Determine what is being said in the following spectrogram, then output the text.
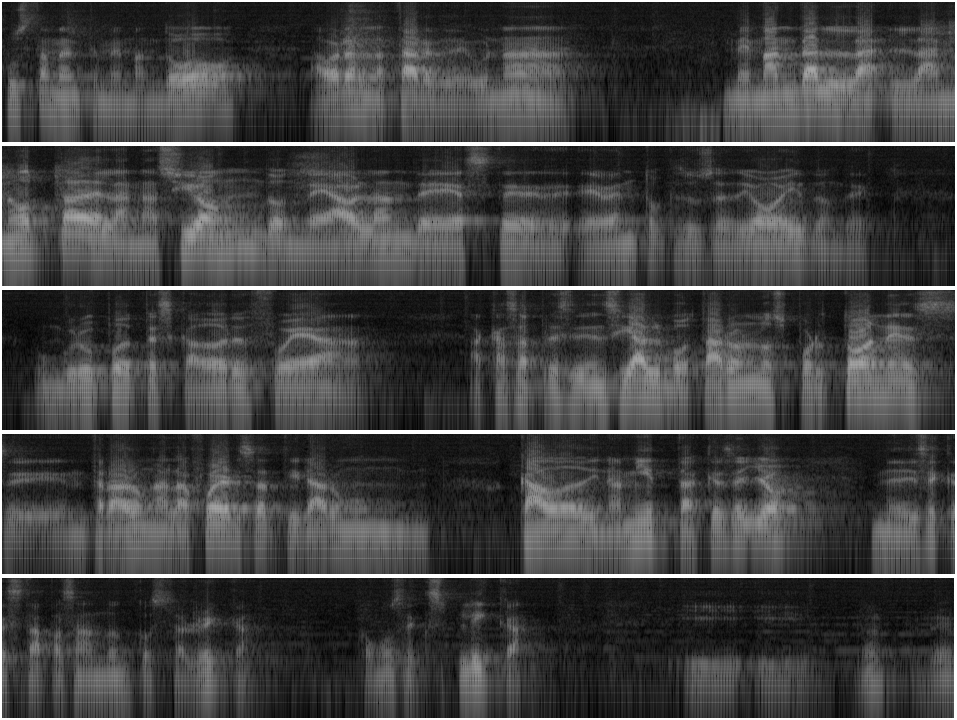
justamente me mandó ahora en la tarde una... Me manda la, nota de la Nación donde hablan de este evento que sucedió hoy, donde un grupo de pescadores fue a, a Casa Presidencial, botaron los portones, eh, entraron a la fuerza, tiraron un cabo de dinamita, qué sé yo, y me dice que está pasando en Costa Rica. ¿Cómo se explica? Y, eh,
